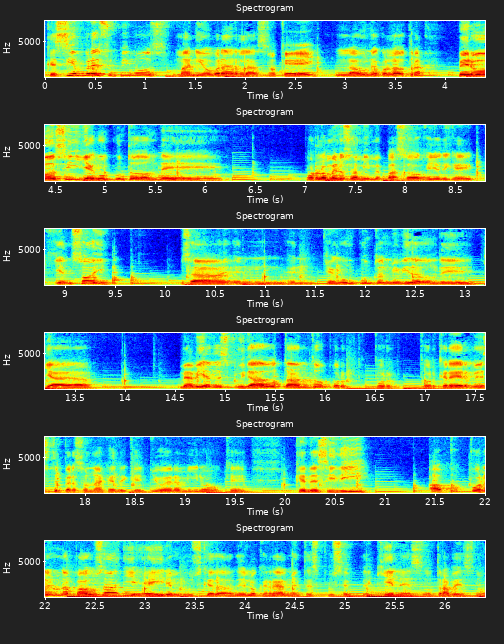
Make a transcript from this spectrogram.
que siempre supimos maniobrarlas Ok, la una con la otra. Pero sí, llega un punto donde. Por lo menos a mí me pasó que yo dije, ¿quién soy? O sea, en- en- llegó un punto en mi vida donde ya me había descuidado tanto por, por, por creerme este personaje de que yo era Miro, que, que decidí a poner una pausa y, e ir en búsqueda de lo que realmente es Cusep, de quién es otra vez, ¿no?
